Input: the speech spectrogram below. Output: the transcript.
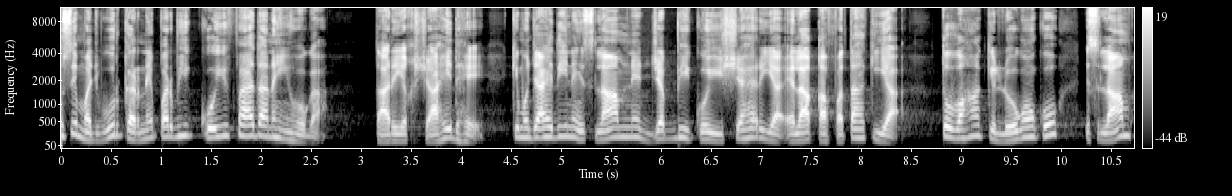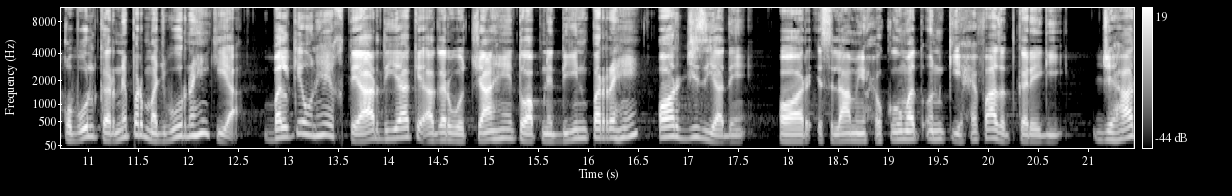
اسے مجبور کرنے پر بھی کوئی فائدہ نہیں ہوگا۔ تاریخ شاہد ہے کہ مجاہدین اسلام نے جب بھی کوئی شہر یا علاقہ فتح کیا، تو وہاں کے لوگوں کو اسلام قبول کرنے پر مجبور نہیں کیا، بلکہ انہیں اختیار دیا کہ اگر وہ چاہیں تو اپنے دین پر رہیں اور جزیہ دیں، اور اسلامی حکومت ان کی حفاظت کرے گی۔ جہاد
